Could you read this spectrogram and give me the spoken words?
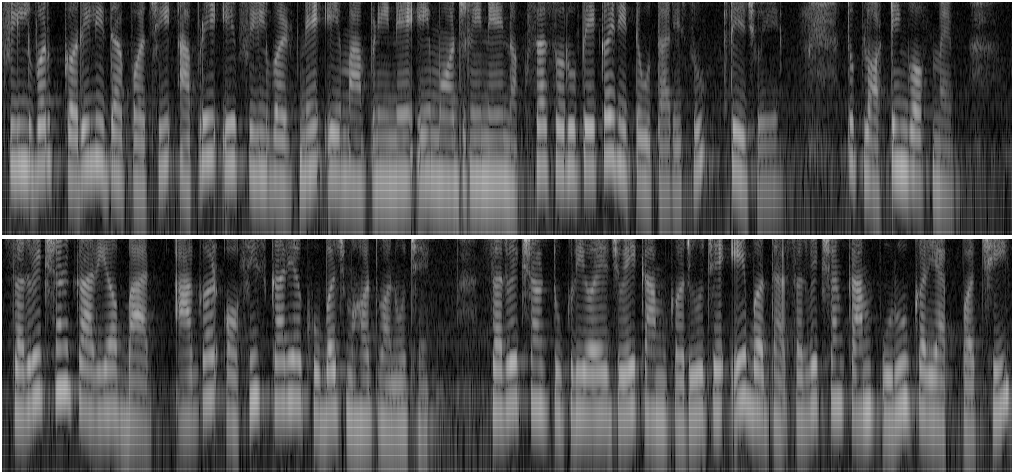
ફિલ્ડ વર્ક કરી લીધા પછી આપણે એ ફિલ્ડ વર્કને એ માપણીને, એ મોજણીને નકશા સ્વરૂપે કઈ રીતે ઉતારીશું તે જોઈએ. તો પ્લોટિંગ ઓફ મેપ સર્વેક્ષણ કાર્ય બાદ આગળ ઓફિસ કાર્ય ખૂબ જ મહત્ત્વનું છે. સર્વેક્ષણ ટુકડીઓએ જે કામ કર્યું છે એ બધા સર્વેક્ષણ કામ પૂરું કર્યા પછી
